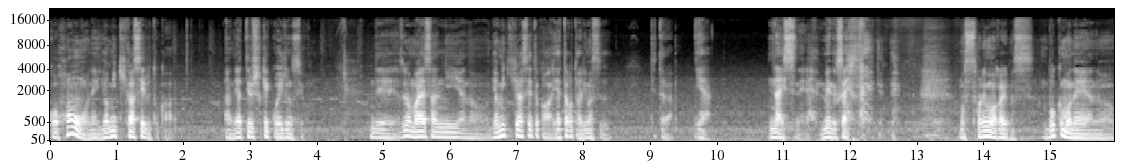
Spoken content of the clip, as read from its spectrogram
こう本をね読み聞かせるとかあのやってる人結構いるんですよ。でそれを前さんにあの「読み聞かせとかやったことあります?」って言ったら「いやないっすね。めんどくさいっすね」って言って。もうそれも分かります。僕もねあの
